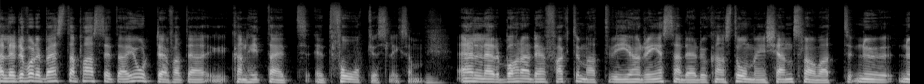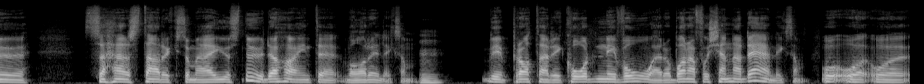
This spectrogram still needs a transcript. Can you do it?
eller det var det bästa passet jag har gjort därför att jag kan hitta ett, ett fokus. Liksom. Eller bara det faktum att vi gör en resa där du kan stå med en känsla av att nu, nu så här stark som jag är just nu, det har jag inte varit. Liksom. Vi pratar rekordnivåer och bara få känna det. Liksom. Och, och, och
